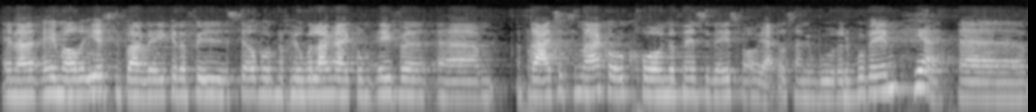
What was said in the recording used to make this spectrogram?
En uh, helemaal de eerste paar weken, dan vind je het zelf ook nog heel belangrijk om even um, een praatje te maken. Ook gewoon dat mensen weten van, oh ja, dat zijn de boeren de boerin. Ja. Uh,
